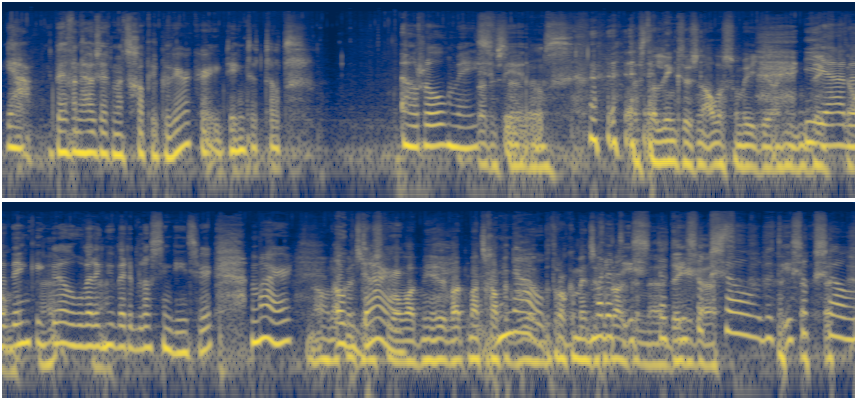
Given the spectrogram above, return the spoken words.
ja, ik ben van huis uit maatschappelijke werker. Ik denk dat dat een rol meespeelt. Dat, dat, is de link tussen alles zo'n beetje. ja, dat denk ik wel. Hoewel ik nu bij de Belastingdienst werk. Maar nou, dan ook daar. wel wat meer wat maatschappelijk nou, betrokken mensen maar gebruiken. Dat is, dat is ook zo. Dat is ook zo.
